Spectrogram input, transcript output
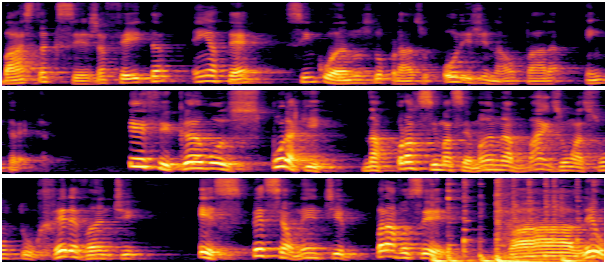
Basta que seja feita em até cinco anos do prazo original para entrega. E ficamos por aqui. Na próxima semana, mais um assunto relevante, especialmente para você. Valeu!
